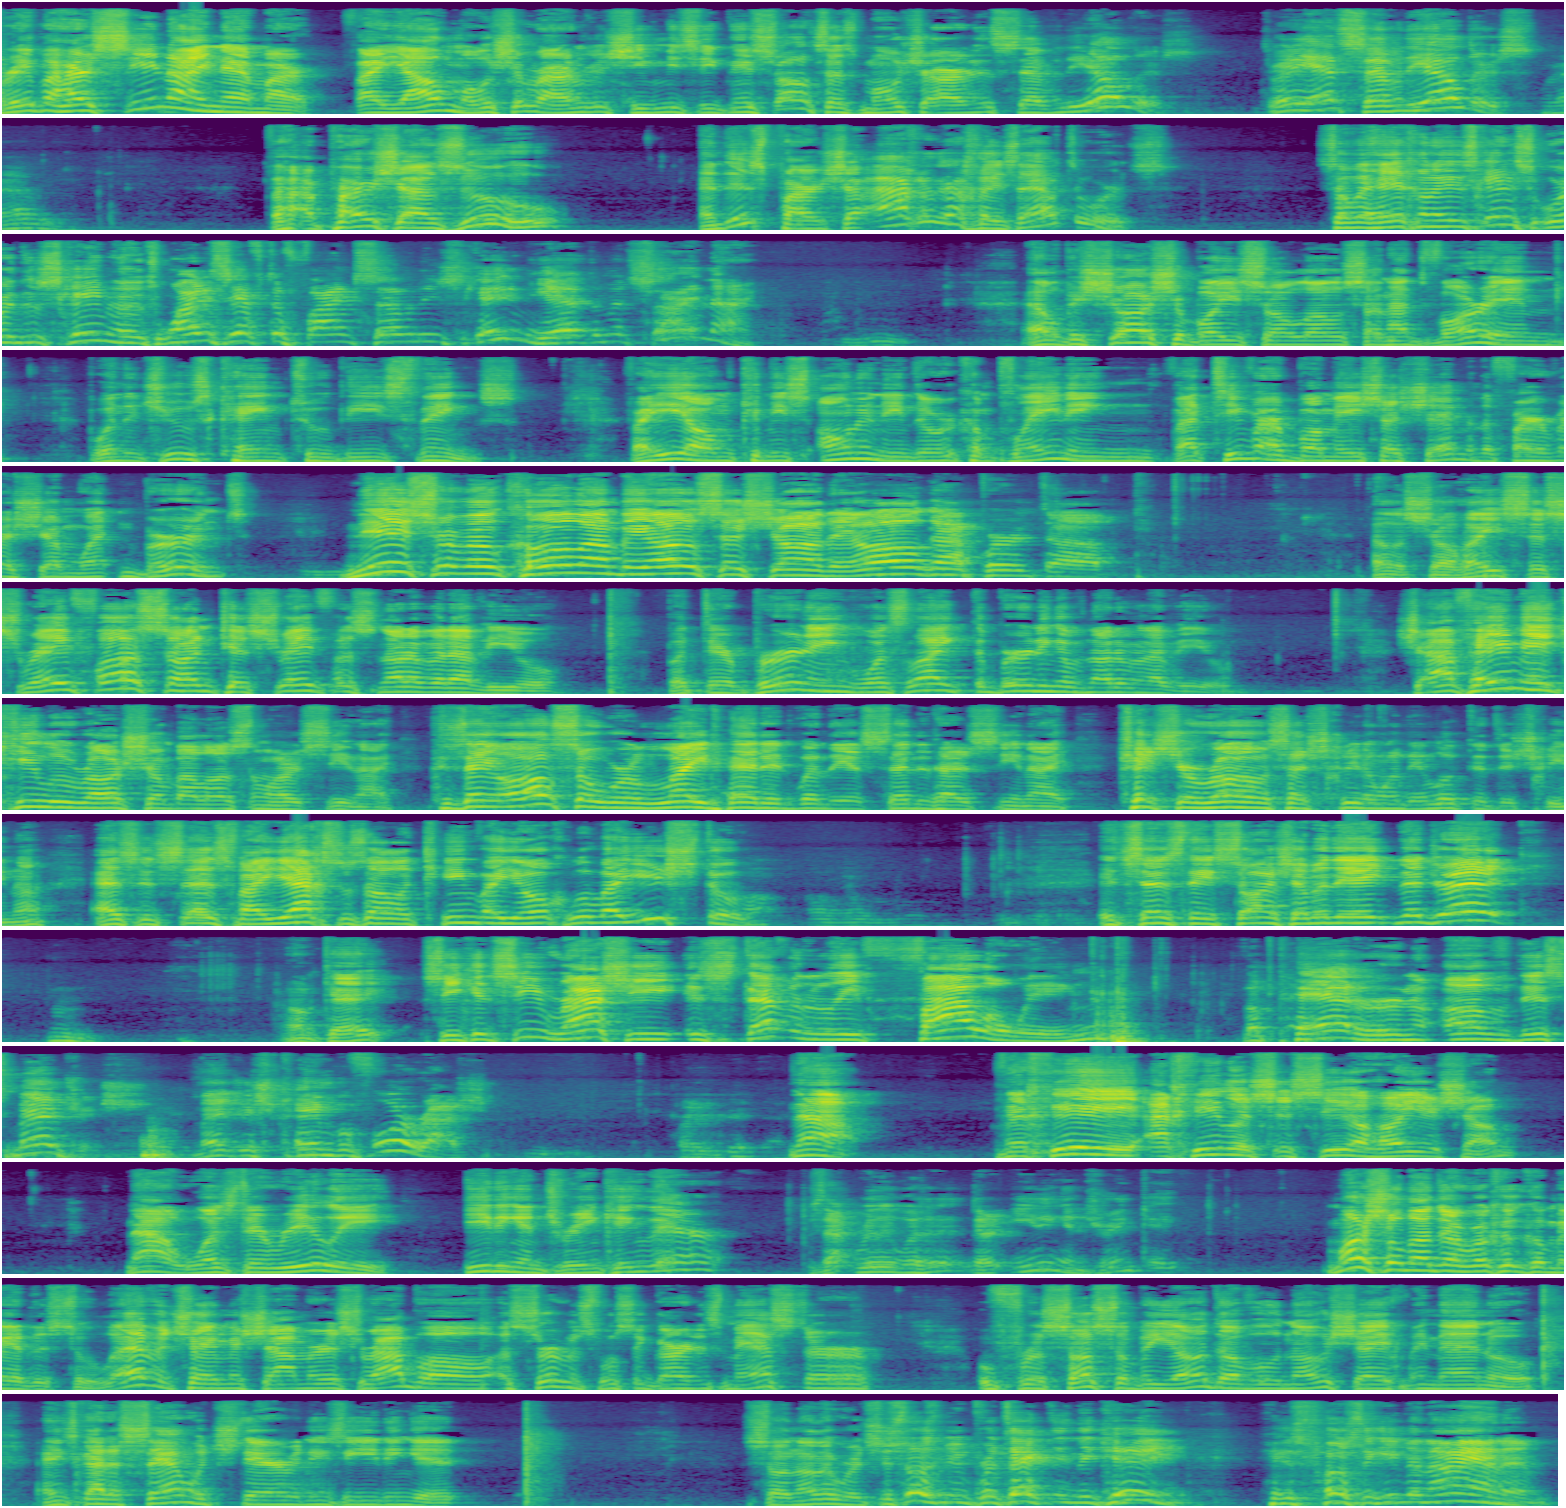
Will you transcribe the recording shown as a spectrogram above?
Reba Har Sinai Nemar. Vayal Moshe Aaron V'shiv Misik Yisrael. It says Moshe Aaron is 70 elders. They already had 70 elders. What happened? V'har Parsha Zu, and this Parsha is afterwards. So V'hechon Ezkein, so where the Zkein, why does he have to find 70 Zkein? He had them at Sinai. El Bishah Shabo Yisrael Sanadvarim. But when the Jews came to these things, Vayom Kimis Onanim, they were complaining, Vativar Bamesh Hashem, and the fire of Hashem went and burned. Nishravu Kolam Shah, they all got burnt up. El Shahaisa Shrefa, son Keshrefa, not of Aviyu. But their burning was like the burning of an Aviyu. Because they also were lightheaded when they ascended Har Sinai. Hashchina when they looked at the Shechina, as it says, It says they saw Hashem and they ate and they drank. Okay, so you can see Rashi is definitely following the pattern of this Medrash. Medrash came before Rashi. Now, v'chi. Now, was there really eating and drinking there? Is that really what it is? They're eating and drinking? Marshal Badar Rukka compared this to Rabo, a servant supposed to guard his master. Ufrasasa biyodavu no sheikh mimenu. And he's got a sandwich there and he's eating it. So in other words, you're supposed to be protecting the king. You're supposed to keep an eye on him.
